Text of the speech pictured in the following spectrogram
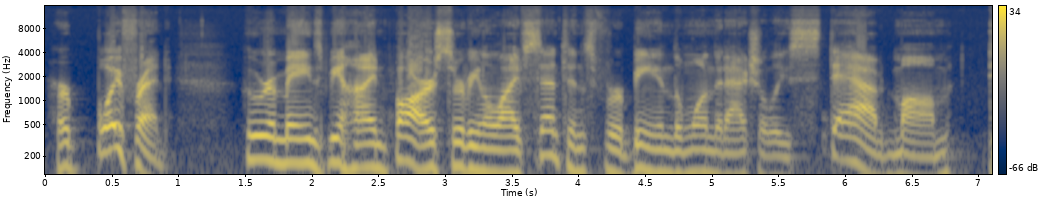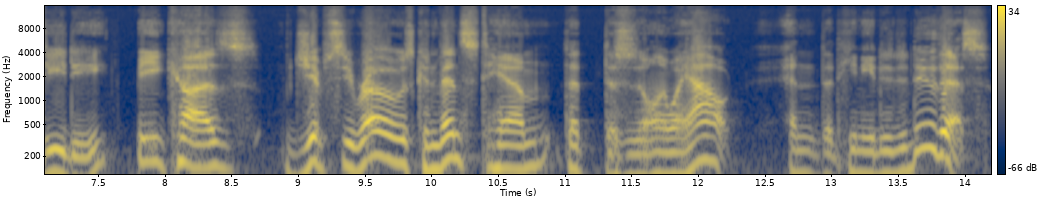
her boyfriend, who remains behind bars serving a life sentence for being the one that actually stabbed mom, Dee Dee, because Gypsy Rose convinced him that this is the only way out and that he needed to do this.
